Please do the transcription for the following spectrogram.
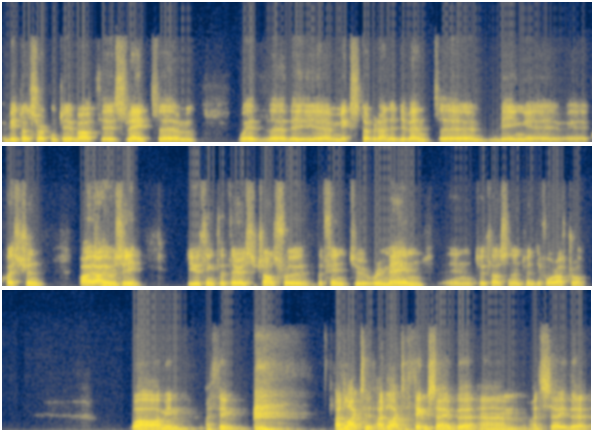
a bit uncertainty about the slate um, with uh, the mixed double-handed event being questioned by IOC. Mm-hmm. Do you think that there is a chance for the Finn to remain in 2024 after all? Well, I mean, I think I'd like to I'd like to think so, but um, I'd say that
